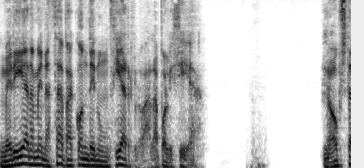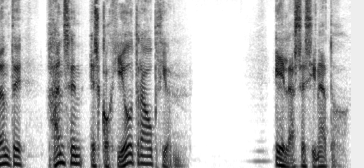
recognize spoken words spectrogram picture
Merian amenazaba con denunciarlo a la policía. No obstante, Hansen escogió otra opción. El asesinato.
